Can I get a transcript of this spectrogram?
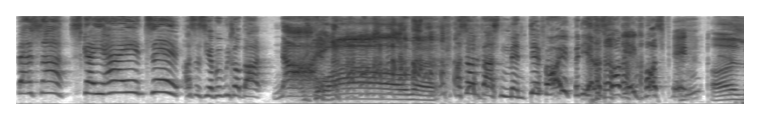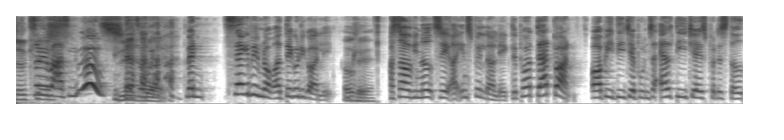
hvad så? Skal I have en til? Og så siger publikum bare, nej! Wow, man. Og så er vi bare sådan, men det får I, fordi ellers får vi ikke vores penge. Åh, Lukas. Så vi var sådan, woo! Sygt, mand. Men sækkepip-nummeret, det kunne de godt lide. Okay. Og så var vi nødt til at indspille det og lægge det på datbånd oppe i DJ-pulten, så alle DJ's på det sted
